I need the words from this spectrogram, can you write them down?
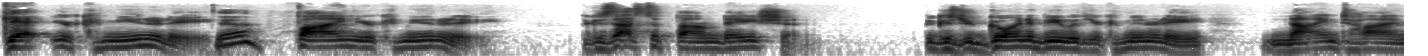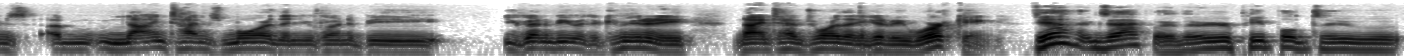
get your community. Yeah. Find your community because that's the foundation. Because you're going to be with your community nine times, um, nine times more than you're going to be. You're going to be with the community nine times more than you're going to be working. Yeah, exactly. They're your people to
